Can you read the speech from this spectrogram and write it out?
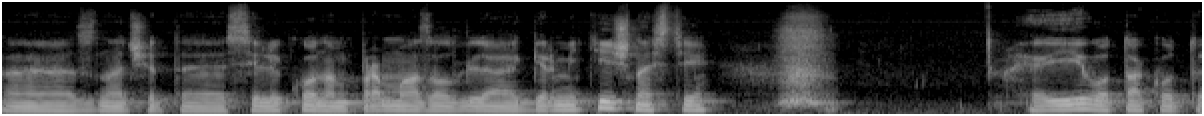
значит, э, силиконом промазал для герметичности. И вот так вот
